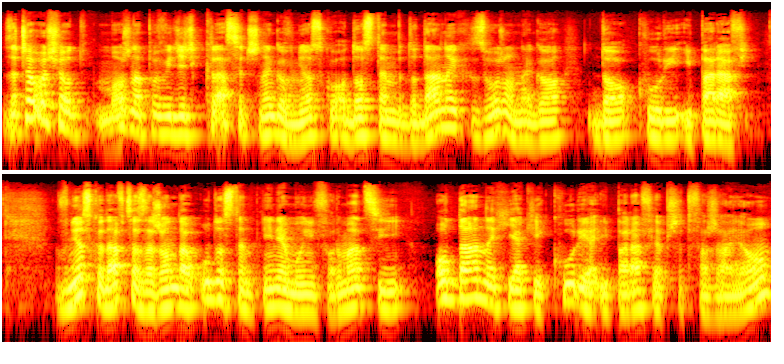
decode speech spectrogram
Zaczęło się od, można powiedzieć, klasycznego wniosku o dostęp do danych złożonego do kurii i parafii. Wnioskodawca zażądał udostępnienia mu informacji o danych, jakie kuria i parafia przetwarzają,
